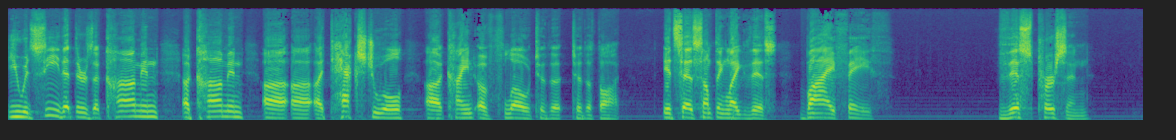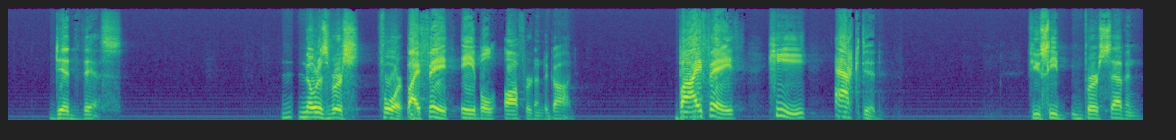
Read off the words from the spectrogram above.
you would see that there's a common, a common, uh, uh, a textual uh, kind of flow to the, to the thought. It says something like this By faith, this person did this. Notice verse 4. By faith, Abel offered unto God. By faith, he acted. If you see verse 7,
